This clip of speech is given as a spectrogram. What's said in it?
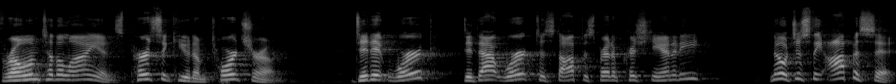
throw them to the lions, persecute them, torture them. Did it work? Did that work to stop the spread of Christianity? No, just the opposite.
